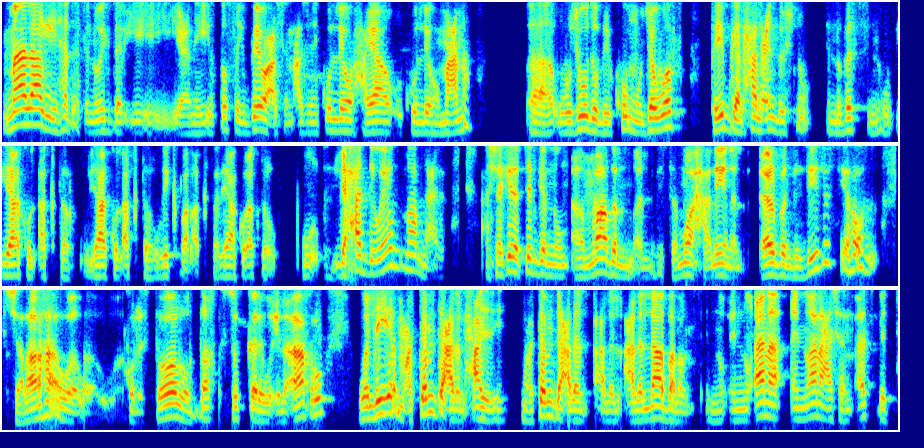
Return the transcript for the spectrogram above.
ما لاقي هدف إنه يقدر يعني يتصل به عشان عشان يكون له حياة ويكون له معنى. آه وجوده بيكون مجوف. فيبقى الحل عنده شنو؟ إنه بس إنه يأكل أكثر ويأكل أكثر ويكبر أكثر يأكل أكثر لحد وين؟ ما بنعرف. عشان كده تلقى إنه الامراض اللي بيسموها حاليا ال urban diseases هي هو الشراهه والكوليسترول والضغط السكري وإلى آخره واللي هي معتمدة على الحاجة دي معتمدة على على على اللا balance إنه إنه أنا إنه أنا عشان أثبت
